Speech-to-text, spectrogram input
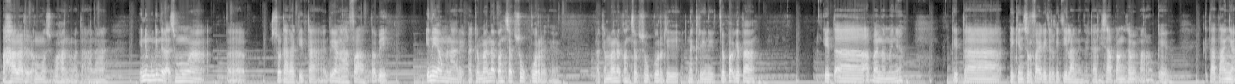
pahala dari Allah Subhanahu wa taala. Ini mungkin tidak semua uh, saudara kita itu yang hafal, tapi ini yang menarik bagaimana konsep syukur itu ya. Bagaimana konsep syukur di negeri ini. Coba kita kita apa namanya kita bikin survei kecil-kecilan ya, dari Sabang sampai Merauke kita tanya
